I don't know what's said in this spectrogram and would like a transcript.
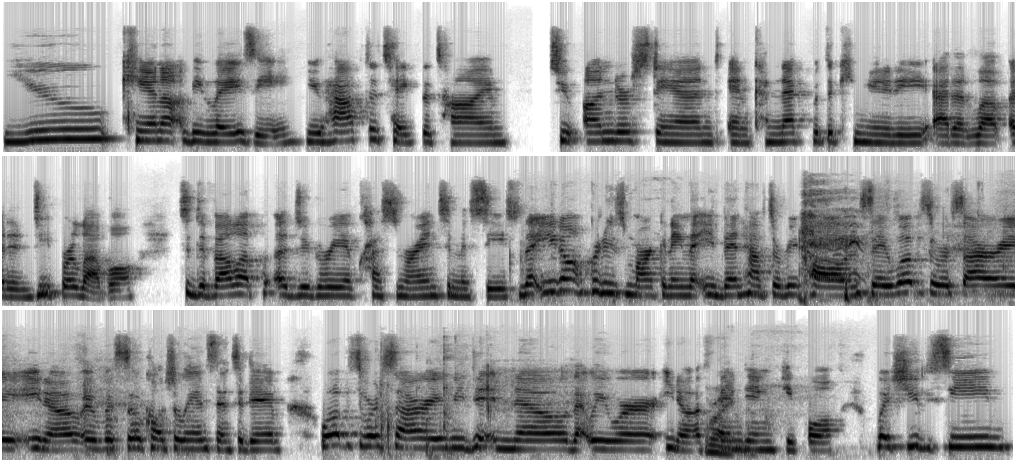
you cannot be lazy you have to take the time to understand and connect with the community at a le- at a deeper level to develop a degree of customer intimacy so that you don't produce marketing that you then have to recall and say whoops we're sorry you know it was so culturally insensitive. Whoops we're sorry we didn't know that we were you know offending right. people. Which you've seen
